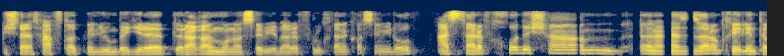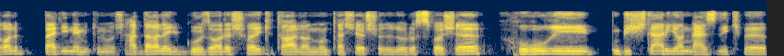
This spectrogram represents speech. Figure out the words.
بیشتر از 70 میلیون بگیره رقم مناسبیه برای فروختن کاسمی رو از طرف خودش هم نظرم خیلی انتقال بدی نمی‌تونه باشه. حداقل اگه گزارش هایی که تا الان منتشر شده درست باشه حقوقی بیشتر یا نزدیک به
